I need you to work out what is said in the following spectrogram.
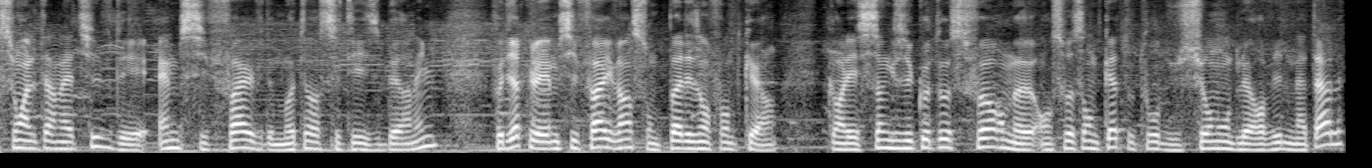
Version alternative des MC5 de Motor City is Burning. Faut dire que les MC5 hein, sont pas des enfants de cœur. hein. Quand les 5 Zukotos se forment euh, en 64 autour du surnom de leur ville natale,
